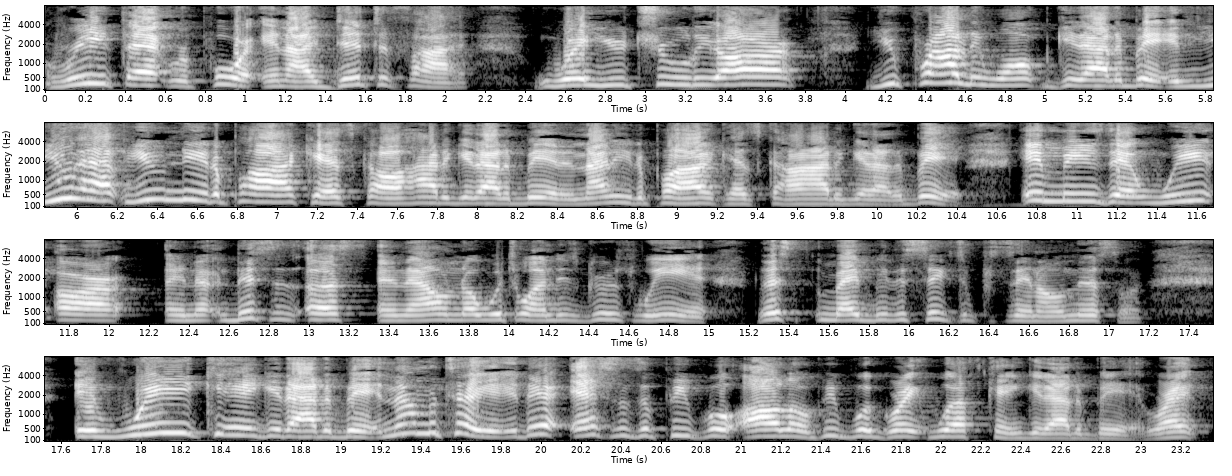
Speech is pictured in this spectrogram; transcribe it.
read that report and identify where you truly are, you probably won't get out of bed. If you have, you need a podcast called How to Get Out of Bed, and I need a podcast called How to Get Out of Bed. It means that we are, and uh, this is us, and I don't know which one of these groups we in. Let's maybe the 60% on this one. If we can't get out of bed, and I'm gonna tell you, there are essence of people all over, people with great wealth can't get out of bed, right?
